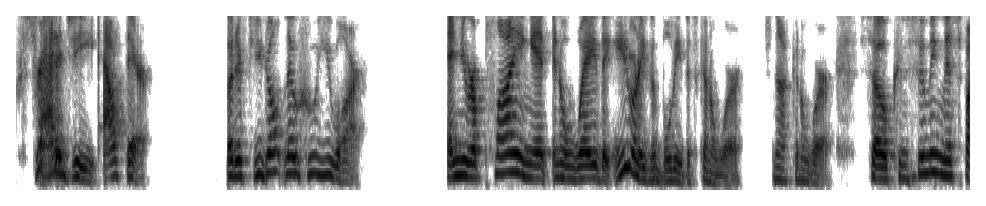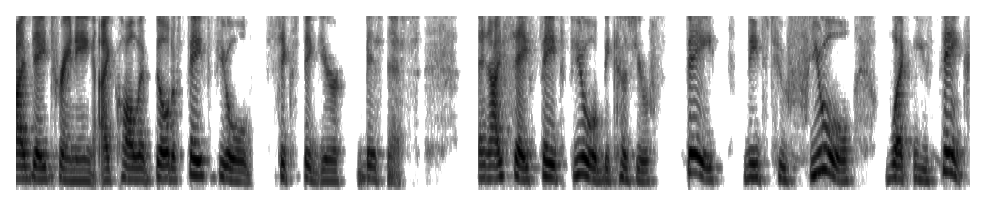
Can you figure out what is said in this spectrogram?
strategy out there. But if you don't know who you are and you're applying it in a way that you don't even believe it's going to work, it's not going to work. So, consuming this five day training, I call it build a faith fueled six figure business. And I say faith fueled because your faith needs to fuel what you think,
